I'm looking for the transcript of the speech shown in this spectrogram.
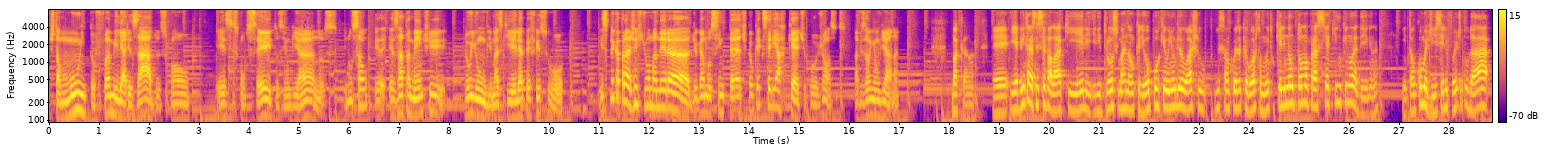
estão muito familiarizados com esses conceitos junguianos, que não são exatamente do Jung, mas que ele aperfeiçoou. Explica para a gente de uma maneira, digamos, sintética, o que, é que seria arquétipo, Johnson, na visão junguiana. Bacana. É, e é bem interessante você falar que ele, ele trouxe, mas não criou, porque o Jung, eu acho, isso é uma coisa que eu gosto muito, que ele não toma para si aquilo que não é dele, né? Então, como eu disse, ele foi estudar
